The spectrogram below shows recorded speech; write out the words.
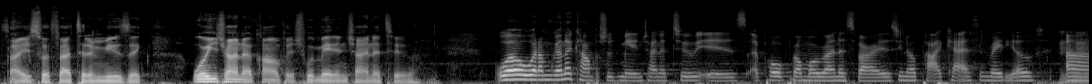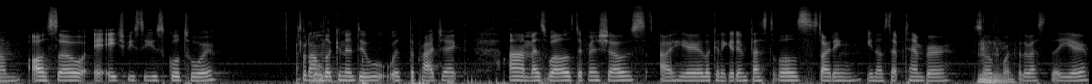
sorry, you switch back to the music. What were you trying to accomplish with Made in China too? Well, what I'm gonna accomplish with Made in China too is a pro promo run as far as you know podcasts and radios. Mhm. Um, also, a HBCU school tour. That's what I'm looking to do with the project, um, as well as different shows out here. Looking to get in festivals starting you know September, so Mhm. forth for the rest of the year.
